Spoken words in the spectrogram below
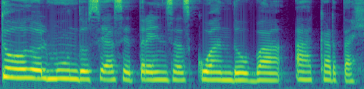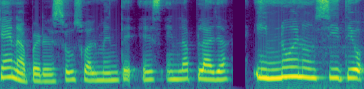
todo el mundo se hace trenzas cuando va a Cartagena, pero eso usualmente es en la playa y no en un sitio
